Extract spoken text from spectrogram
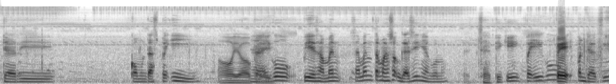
dari komunitas PI. oh yo Nah, PI. itu piye sampean sampean termasuk enggak sih yang kono? jadi ki PI ku P. pendaki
